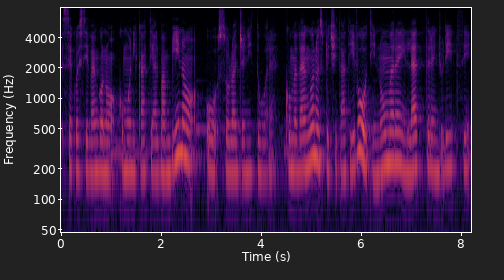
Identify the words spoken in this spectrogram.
se questi vengono comunicati al bambino o solo al genitore, come vengono esplicitati i voti, in numere, in lettere, in giudizi.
